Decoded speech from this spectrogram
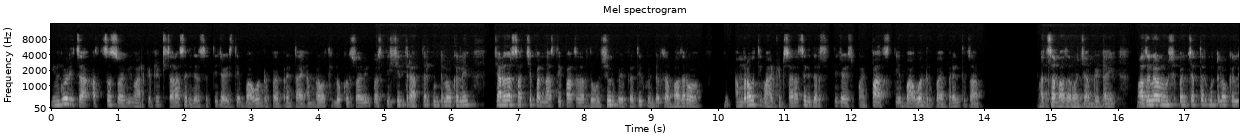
हिंगोलीचा आजचा सोयाबीन मार्केट रेट सरासरी दर सत्तेचाळीस ते बावन्न रुपयापर्यंत आहे. अमरावती लोकल सोयाबीन पस्तीसशे त्र्याहत्तर क्विंटल लोकले चार हजार सातशे पन्नास ते पाच हजार दोनशे रुपये प्रति क्विंटलचा बाजारभाव अमरावती मार्केट सरासरी दर सत्तेचाळीस पॉईंट पाच ते बावन्न रुपयापर्यंतचा आजचा बाजारभावाचे अपडेट आहे. माजलगाव नऊशे पंच्याहत्तर क्विंटल लोकल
